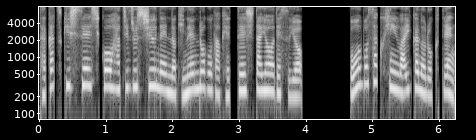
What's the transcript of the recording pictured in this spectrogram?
高槻市政施行80周年の記念ロゴが決定したようですよ。応募作品は以下の6点。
